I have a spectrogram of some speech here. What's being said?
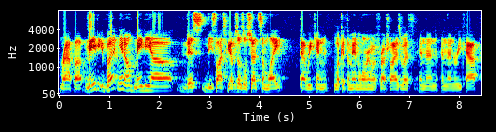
wrap up. Maybe, but you know, maybe uh, this these last few episodes will shed some light that we can look at the Mandalorian with fresh eyes with, and then and then recap.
